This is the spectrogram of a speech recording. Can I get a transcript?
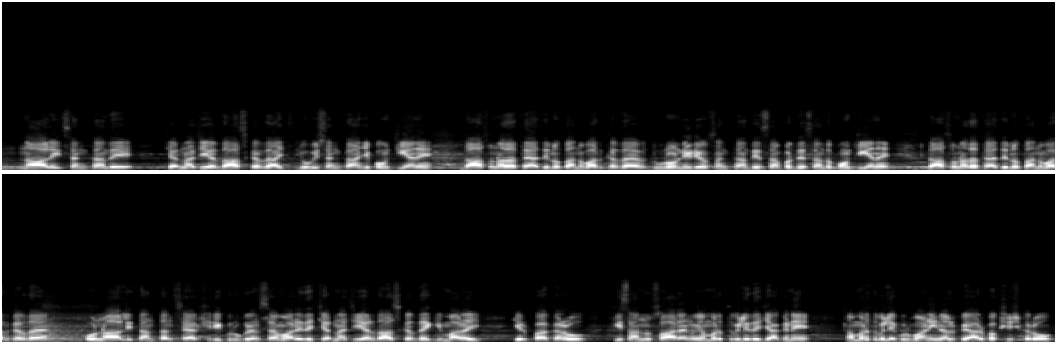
ਨਾਲ ਹੀ ਸੰਗਤਾਂ ਦੇ ਚਰਨਾਂ 'ਚ ਇਹ ਅਰਦਾਸ ਕਰਦਾ, ਅੱਜ ਜੋ ਵੀ ਸੰਗਤਾਂ ਅੱਜ ਪਹੁੰਚੀਆਂ ਨੇ, ਦਾਸ ਉਹਨਾਂ ਦਾ ਤਹਿ ਦਿਲੋਂ ਧੰਨਵਾਦ ਕਰਦਾ ਹੈ। ਦੂਰੋਂ ਨੇੜਿਓਂ ਸੰਗਤਾਂ ਦੇਸਾਂ ਪ੍ਰਦੇਸਾਂ ਤੋਂ ਪਹੁੰਚੀਆਂ ਨੇ, ਦਾਸ ਉਹਨਾਂ ਦਾ ਤਹਿ ਦਿਲੋਂ ਧੰਨਵਾਦ ਕਰਦਾ ਹੈ। ਔਰ ਨਾਲ ਹੀ ਧੰਨ ਧੰਨ ਸਾਹਿਬ ਸ੍ਰੀ ਗੁਰੂ ਗ੍ਰੰਥ ਸਾਹਿਬ ਮਹਾਰਾਜ ਦੇ ਚਰਨਾਂ 'ਚ ਇਹ ਅਰਦਾਸ ਕਰਦਾ ਹੈ ਕਿ ਮਹਾਰਾਜ ਕਿਰਪਾ ਕਰੋ ਕਿ ਸਾਨੂੰ ਸਾਰਿਆਂ ਨੂੰ ਅੰਮ੍ਰਿਤ ਵੇਲੇ ਦੇ ਜਗ ਨੇ, ਅੰਮ੍ਰਿਤ ਵੇਲੇ ਗੁਰਬਾਣੀ ਨਾਲ ਪਿਆਰ ਬਖਸ਼ਿਸ਼ ਕਰੋ।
